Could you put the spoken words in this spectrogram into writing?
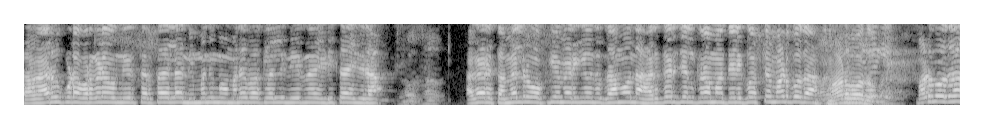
ತಾವ್ಯಾರು ಕೂಡ ಹೊರಗಡೆ ಹೋಗಿ ನೀರು ತರ್ತಾ ಇಲ್ಲ ನಿಮ್ಮ ನಿಮ್ಮ ಮನೆ ಬಾಗಿಲಲ್ಲಿ ನೀರನ್ನ ಹಿಡಿತಾ ಇದೀರಾ ಹಾಗಾದ್ರೆ ತಮ್ಮೆಲ್ಲರೂ ಒಪ್ಪಿಗೆ ಮೇರೆಗೆ ಒಂದು ಗ್ರಾಮವನ್ನ ಹರ್ಗರ್ ಜಲ್ ಗ್ರಾಮ ಅಂತ ಹೇಳಿ ಘೋಷಣೆ ಮಾಡ್ಬೋದಾ? ಮಾಡ್ಬೋದು. ಮಾಡ್ಬೋದಾ?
